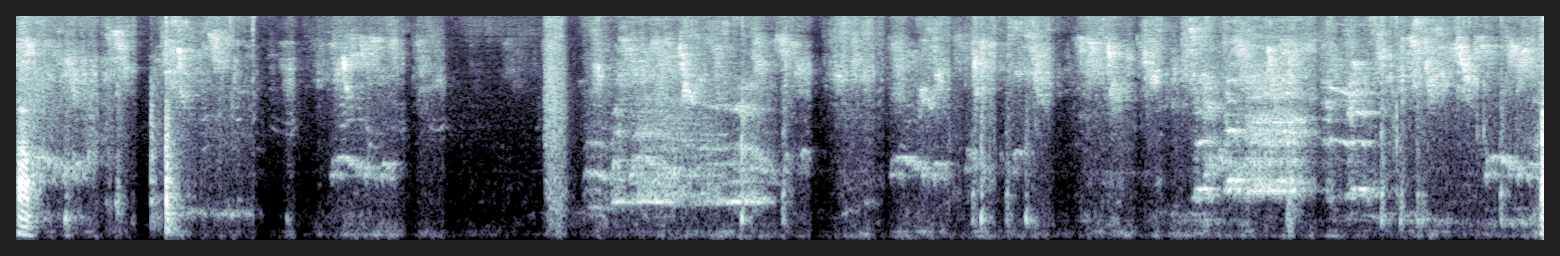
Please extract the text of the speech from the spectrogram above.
ครับ ค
